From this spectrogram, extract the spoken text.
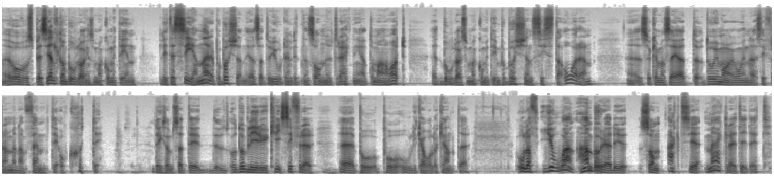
Eh, och speciellt de bolagen som har kommit in lite senare på börsen. Jag satt och gjorde en liten sån uträkning att om man har varit ett bolag som har kommit in på börsen sista åren Eh, så kan man säga att då, är många gånger den där siffran mellan 50 och 70. Liksom, så det, och då blir det ju krissiffror eh, på, på olika håll och kanter. Olof Johan, han började ju som aktiemäklare tidigt.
